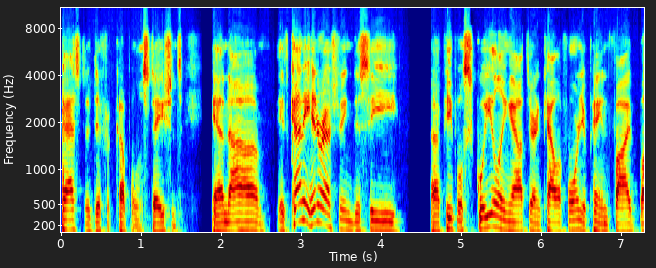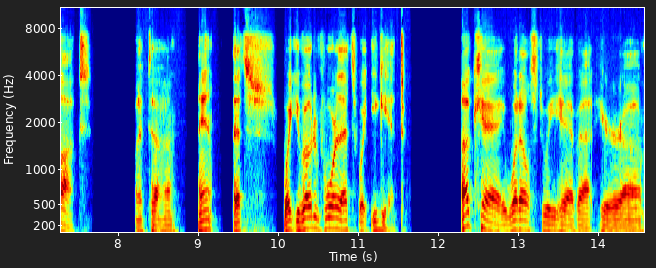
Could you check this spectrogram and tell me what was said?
past a different couple of stations. And uh, it's kind of interesting to see uh, people squealing out there in California paying five bucks. But uh, man, that's what you voted for. That's what you get. Okay, what else do we have out here? Uh,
